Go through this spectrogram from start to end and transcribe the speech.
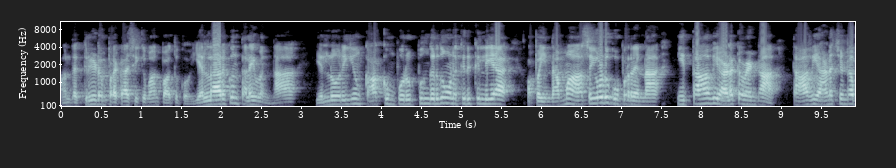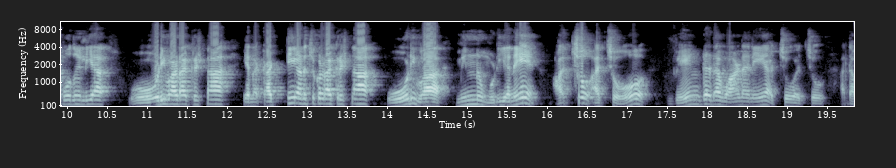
அந்த கிரீடம் பிரகாசிக்குமான்னு பாத்துக்கோ எல்லாருக்கும் தலைவன்னா எல்லோரையும் காக்கும் பொறுப்புங்கிறதும் உனக்கு இருக்கு இல்லையா? அப்ப இந்த அம்மா ஆசையோடு கூப்பிடுறேன்னா நீ தாவி அடக்க வேண்டாம். தாவி அணைச்சுண்டா போதும் இல்லையா? ஓடி வாடா கிருஷ்ணா. என்னை கட்டி அணைச்சுக்கோடா கிருஷ்ணா. ஓடி வா. மின்னு முடியனே. அச்சோ அச்சோ. வேங்கடவாணனே. அச்சோ அச்சோ. அந்த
